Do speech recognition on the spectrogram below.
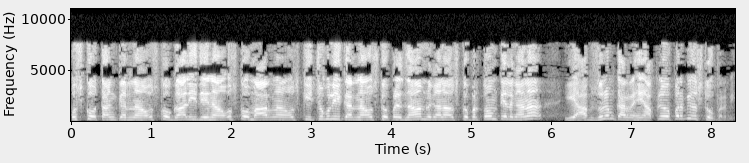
اس کو تنگ کرنا، اس کو گالی دینا، اس کو مارنا، اس کی چگلی کرنا، اس کے اوپر الزام لگانا، اس کے اوپر تومتے لگانا، یہ آپ ظلم کر رہے ہیں، اپنے اوپر بھی، اس کے اوپر بھی۔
